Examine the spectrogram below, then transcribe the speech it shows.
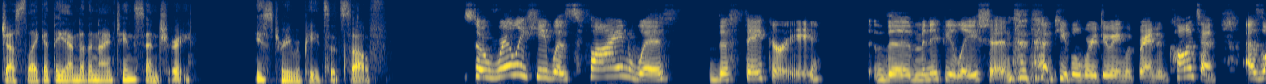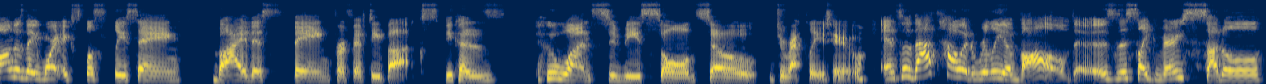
just like at the end of the 19th century. History repeats itself. So, really, he was fine with the fakery, the manipulation that people were doing with branded content, as long as they weren't explicitly saying, buy this thing for 50 bucks, because who wants to be sold so directly to? And so that's how it really evolved. It was this like very subtle,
